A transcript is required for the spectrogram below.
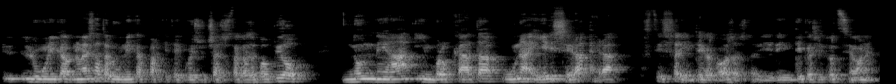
l'unica, non è stata l'unica partita in cui è successa questa cosa, proprio non ne ha imbroccata una ieri sera era stessa identica cosa, stessa identica situazione.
